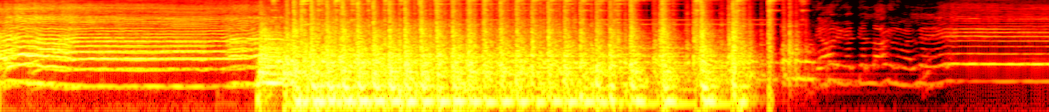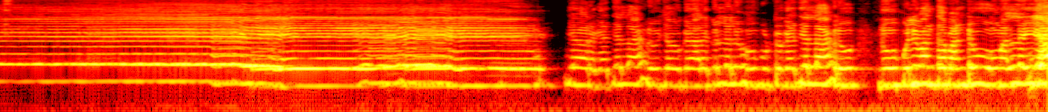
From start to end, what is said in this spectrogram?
యారు చౌకాల గుల్లలు పుట్టు గజ్జల్లాగులు నువ్వు పులివంత పండువు మల్లయ్య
